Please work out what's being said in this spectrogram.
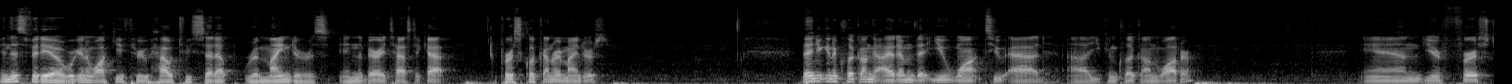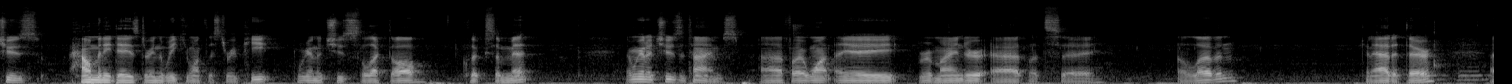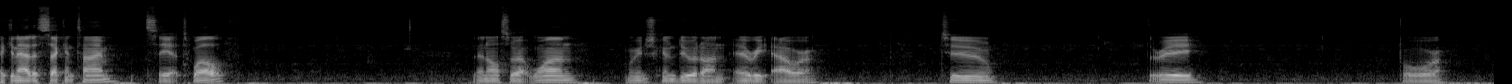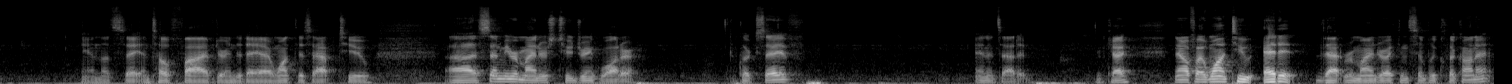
In this video, we're going to walk you through how to set up reminders in the Baritastic app. First, click on Reminders. Then you're going to click on the item that you want to add. Uh, you can click on Water. And you first choose how many days during the week you want this to repeat. We're going to choose Select All, click Submit. And we're going to choose the times. Uh, if I want a reminder at, let's say, 11, can add it there. I can add a second time, say at 12. Then also at 1. We're just going to do it on every hour. 2, 3, 4, and let's say until 5 during the day. I want this app to uh, send me reminders to drink water. Click Save, and it's added. Okay. Now, if I want to edit that reminder, I can simply click on it,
